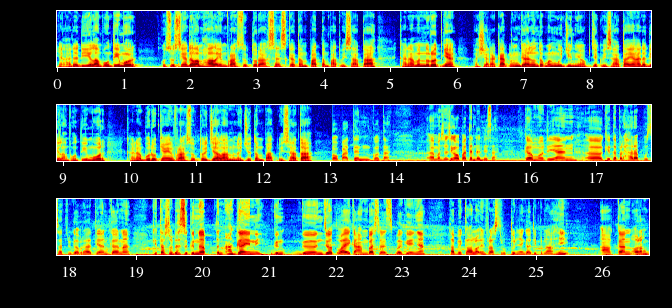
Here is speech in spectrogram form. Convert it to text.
yang ada di Lampung Timur, khususnya dalam hal infrastruktur akses ke tempat-tempat wisata, karena menurutnya masyarakat enggan untuk mengunjungi objek wisata yang ada di Lampung Timur karena buruknya infrastruktur jalan menuju tempat wisata. Kabupaten kota, uh, maksudnya kabupaten dan desa. Kemudian uh, kita berharap pusat juga perhatian karena kita sudah segenap tenaga ini, genjot, waika ambas dan sebagainya. Tapi kalau infrastrukturnya nggak dibenahi, akan orang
